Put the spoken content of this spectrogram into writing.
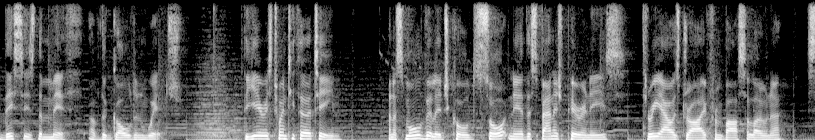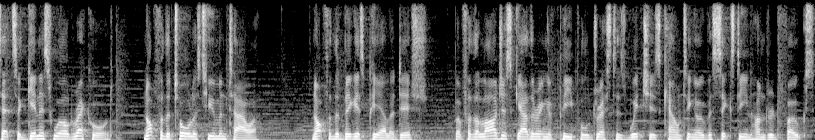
This is the myth of the Golden Witch. The year is 2013, and a small village called Sort near the Spanish Pyrenees, three hours' drive from Barcelona, sets a Guinness World Record, not for the tallest human tower, not for the biggest paella dish, but for the largest gathering of people dressed as witches counting over 1600 folks.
